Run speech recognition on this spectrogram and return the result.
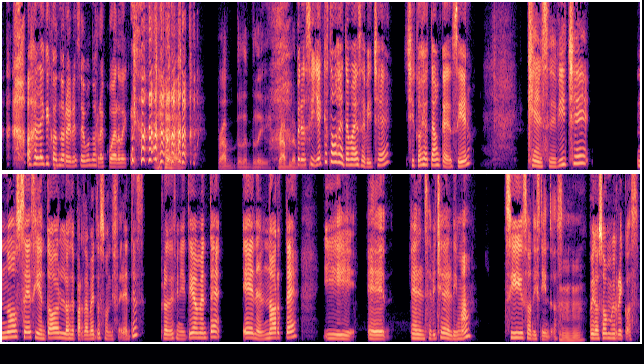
Ojalá que cuando regresemos nos recuerden. probably, probably. Pero sí, ya que estamos en el tema de ceviche, chicos, yo tengo que decir que el ceviche, no sé si en todos los departamentos son diferentes, pero definitivamente en el norte y eh, el ceviche de Lima sí son distintos, pero son muy ricos.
